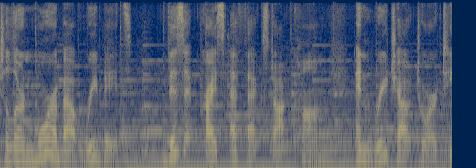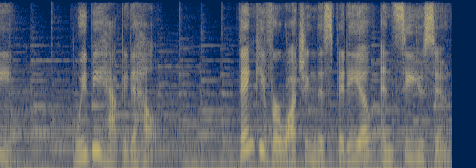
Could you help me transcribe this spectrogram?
To learn more about rebates, visit pricefx.com and reach out to our team. We'd be happy to help. Thank you for watching this video and see you soon.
